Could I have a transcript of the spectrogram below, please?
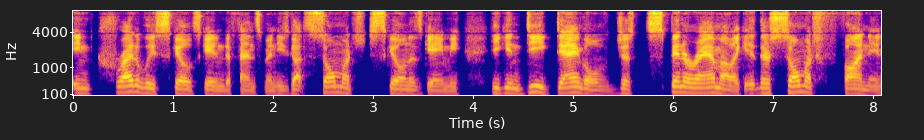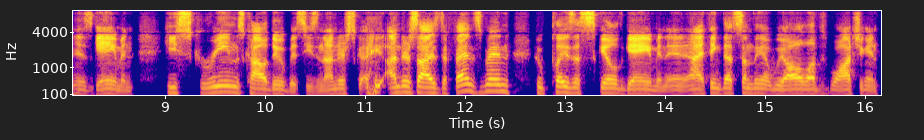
incredibly skilled skating defenseman. He's got so much skill in his game. He he can deke, dangle, just spinorama. Like it, there's so much fun in his game, and he screams Kyle Dubas. He's an under, undersized defenseman who plays a skilled game, and, and I think that's something that we all love watching. And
